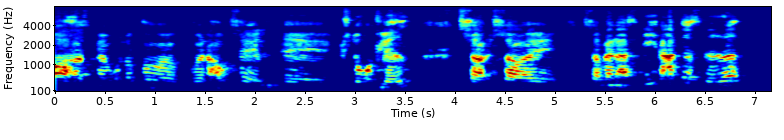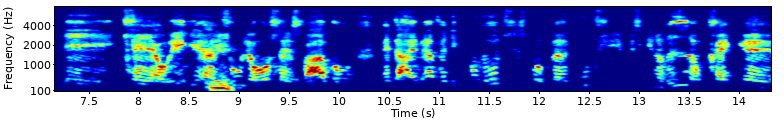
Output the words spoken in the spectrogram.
og har skrevet under på, på en aftale øh, med stor glæde. Så, så, øh, så man har set andre steder, øh, kan jeg jo ikke af naturlige mm. årsager svare på, men der har i hvert fald ikke på noget tidspunkt været grus i maskineriet omkring øh,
